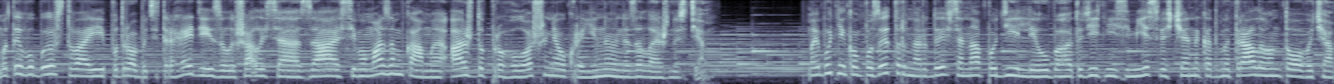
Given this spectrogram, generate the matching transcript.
Мотив убивства і подробиці трагедії залишалися за сімома замками аж до проголошення Україною незалежності. Майбутній композитор народився на Поділлі у багатодітній сім'ї священника Дмитра Леонтовича.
